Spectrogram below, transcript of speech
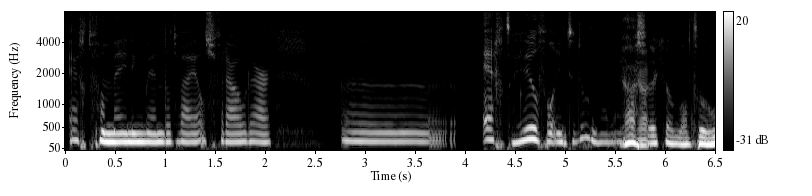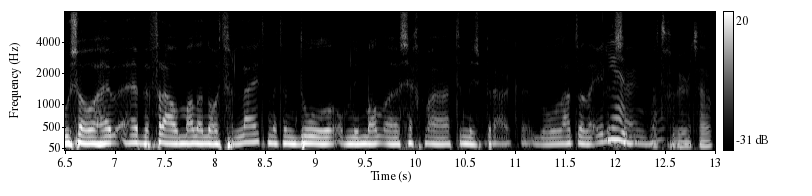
echt van mening ben dat wij als vrouw daar eh, echt heel veel in te doen hebben. Ja, zeker. Want eh, hoezo heb- hebben vrouwen mannen nooit verleid met een doel om die man eh, zeg maar te misbruiken? Ik bedoel, laten we daar eerlijk Ja. zijn. Dat gebeurt ook.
